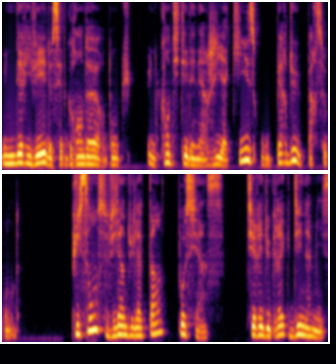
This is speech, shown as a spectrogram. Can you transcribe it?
une dérivée de cette grandeur, donc une quantité d'énergie acquise ou perdue par seconde. Puissance vient du latin possiens, tiré du grec dynamis,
